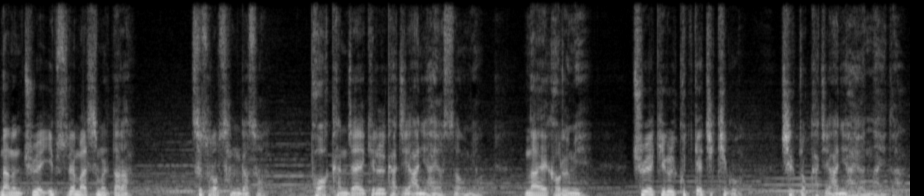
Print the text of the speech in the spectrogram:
나는 주의 입술의 말씀을 따라 스스로 삼가서 포악한 자의 길을 가지 아니하였사오며 나의 걸음이 주의 길을 굳게 지키고 실족하지 아니하였나이다.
